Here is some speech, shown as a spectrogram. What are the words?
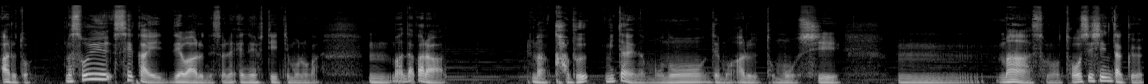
あると、まあ、そういう世界ではあるんですよね NFT ってものが。うん、まあだからまあ株みたいなものでもあると思うしうんまあその投資信託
